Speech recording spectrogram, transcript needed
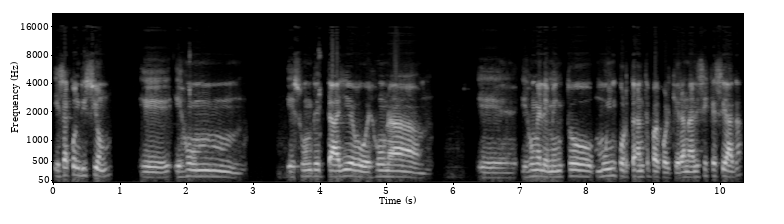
esa condición eh, es, un, es un detalle o es, una, eh, es un elemento muy importante para cualquier análisis que se haga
